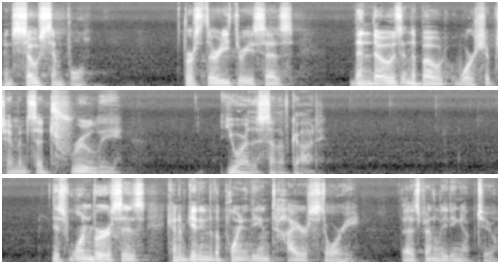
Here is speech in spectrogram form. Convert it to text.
and so simple. Verse 33 says, Then those in the boat worshiped him and said, Truly, you are the Son of God. This one verse is kind of getting to the point of the entire story that it's been leading up to.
